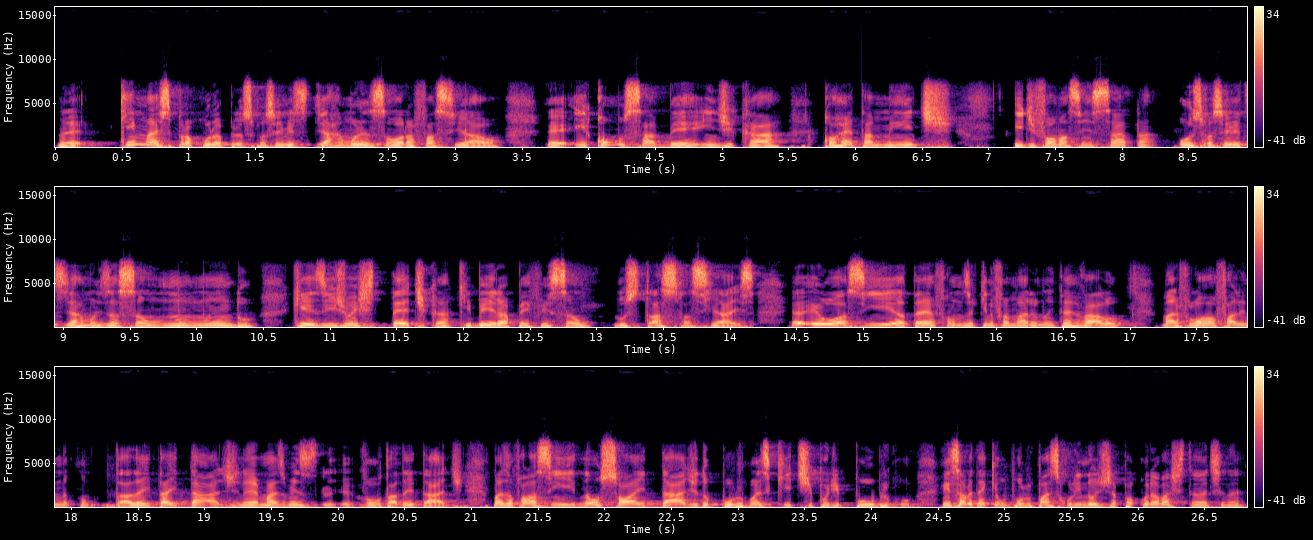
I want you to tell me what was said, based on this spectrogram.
Né? Quem mais procura pelos procedimentos de harmonização orofacial? É, e como saber indicar corretamente e de forma sensata os procedimentos de harmonização no mundo que exige uma estética que beira a perfeição nos traços faciais. Eu, assim, até falamos aqui, não foi Mário no intervalo, Mário falou, oh, fale da, da, idade, né, mais ou menos voltada à idade. Mas eu falo assim, não só a idade do público, mas que tipo de público. A gente sabe até que um público masculino hoje já procura bastante, né?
